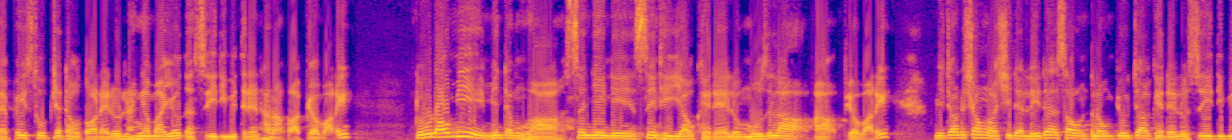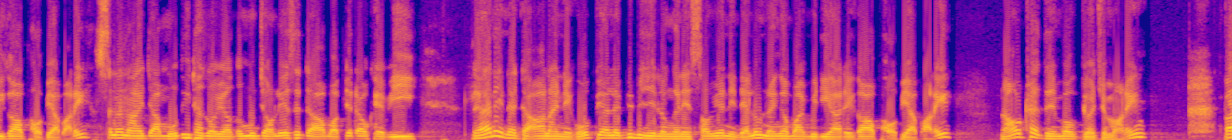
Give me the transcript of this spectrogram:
လည်းပိတ်ဆို့ပြတ်တောက်သွားတယ်လို့နိုင်ငံပိုင်ရုပ်သံ CTV သတင်းဌာနကပြောပါတယ်။ဒိုလောင်မြေမြင့်တက်မှုဟာစံချိန်တင်စင်ထီရောက်ခဲ့တယ်လို့မိုးစလာကပြောပါတယ်။မြေကြောင်းတစ်လျှောက်မှာရှိတဲ့လေတပ်အဆောက်အုံတစ်လုံးပြိုကျခဲ့တယ်လို့ CCTV ကဖော်ပြပါတယ်။12နာရီကြာမိုးတိထဆော်ရောက်မှုကြောင့်လျှက်စစ်တာအပေါ်ပြတ်တောက်ခဲ့ပြီး လမ်းအနေနဲ့တအားလိုင်းတွေကိုပြန်လည်ပြည့်ပြည့်လုပ်ငန်းတွေဆောင်ရွက်နေတယ်လို့နိုင်ငံပိုင်မီဒီယာတွေကဖော်ပြပါတယ်။နောက်ထပ်သင်ပုတ်ပြောချင်ပါတယ်။ပါ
